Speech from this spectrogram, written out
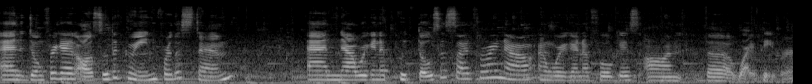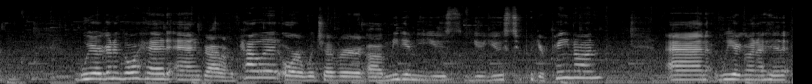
And don't forget also the green for the stem. And now we're gonna put those aside for right now and we're gonna focus on the white paper. We are gonna go ahead and grab our palette or whichever uh, medium you use you use to put your paint on. And we are gonna hit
